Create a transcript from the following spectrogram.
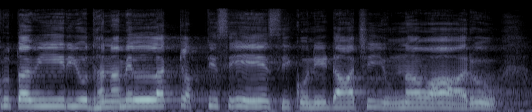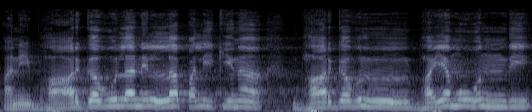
కృతవీర్యు ధనమెల్ల క్లప్తి చేసి కొని దాచియున్నవారు అని భార్గవుల నిల్ల పలికిన భార్గవుల్ భయము ఉంది.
